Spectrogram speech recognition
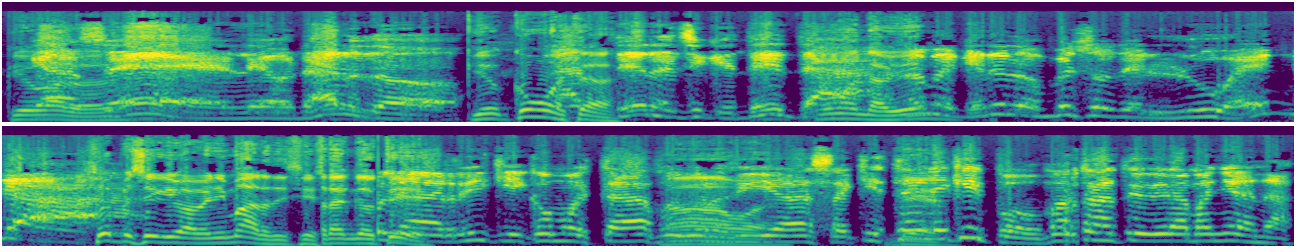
¿Qué, ¿Qué hace, Leonardo? ¿Qué, ¿Cómo está? La tiene chiquitita. ¿Cómo anda bien? ¿No me querés los besos de Luenga? Yo pensé que iba a venir Marta, dice, arranca usted. Hola, Ricky, ¿cómo estás? Muy Ah, buenos bueno. días. Aquí está Bien. el equipo. Marta de la mañana.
